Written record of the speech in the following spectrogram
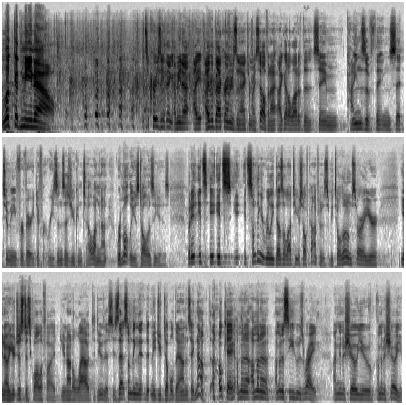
look at me now. It's a crazy thing. I mean, I, I have a background as an actor myself, and I, I got a lot of the same kinds of things said to me for very different reasons, as you can tell. I'm not remotely as tall as he is, but it, it's it, it's it, it's something that really does a lot to your self confidence to be told, "Oh, I'm sorry, you're you know, you're just disqualified. You're not allowed to do this. Is that something that, that made you double down and say, no, okay, I'm gonna, I'm gonna, I'm gonna see who's right. I'm gonna show you. I'm gonna show you.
